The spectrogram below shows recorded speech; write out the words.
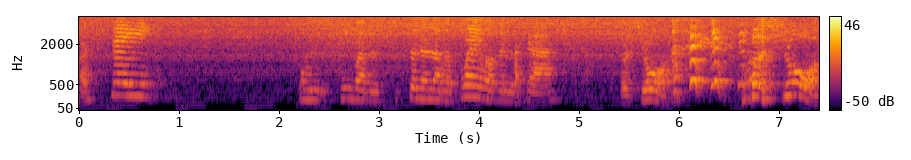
our steak. When we think about to send another flame up in the sky. For sure. for sure.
